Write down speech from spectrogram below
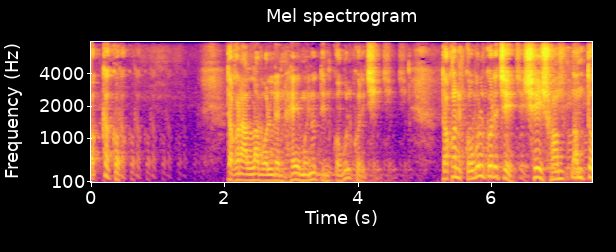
রক্ষা করো। তখন আল্লাহ বললেন, হে মইনুদ্দিন কবুল করেছি। তখন কবুল করেছে, সেই সন্তান তো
